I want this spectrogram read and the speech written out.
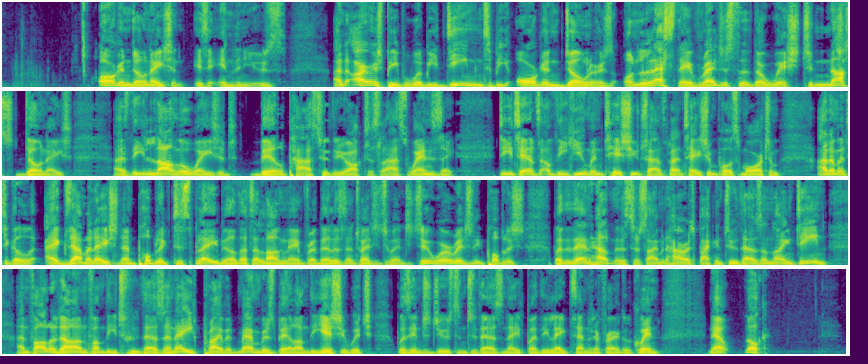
organ donation is in the news, and Irish people will be deemed to be organ donors unless they've registered their wish to not donate, as the long awaited bill passed through the Oireachtas last Wednesday. Details of the human tissue transplantation post-mortem anatomical examination and public display bill, that's a long name for a bill, isn't it, 2022, were originally published by the then Health Minister Simon Harris back in 2019 and followed on from the 2008 private members bill on the issue, which was introduced in 2008 by the late Senator Feargal Quinn. Now, look,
